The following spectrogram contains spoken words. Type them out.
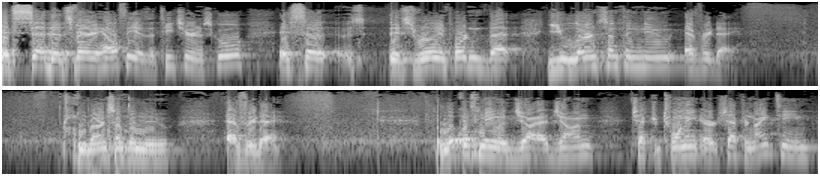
It's said that it's very healthy as a teacher in a school. It's, it's really important that you learn something new every day. You learn something new every day. Look with me with John chapter 20 or chapter 19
